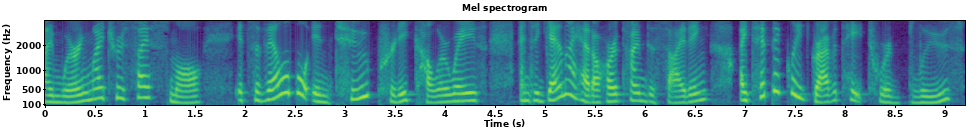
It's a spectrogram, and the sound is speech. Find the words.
I'm wearing my true size small. It's available in two pretty colorways, and again, I had a hard time deciding. I typically gravitate toward blues,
